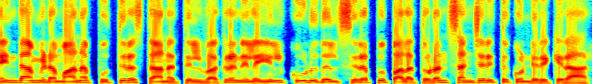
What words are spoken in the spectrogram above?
ஐந்தாம் இடமான புத்திரஸ்தானத்தில் வக்ரநிலையில் கூடுதல் சிறப்பு பலத்துடன் சஞ்சரித்துக் கொண்டிருக்கிறார்.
